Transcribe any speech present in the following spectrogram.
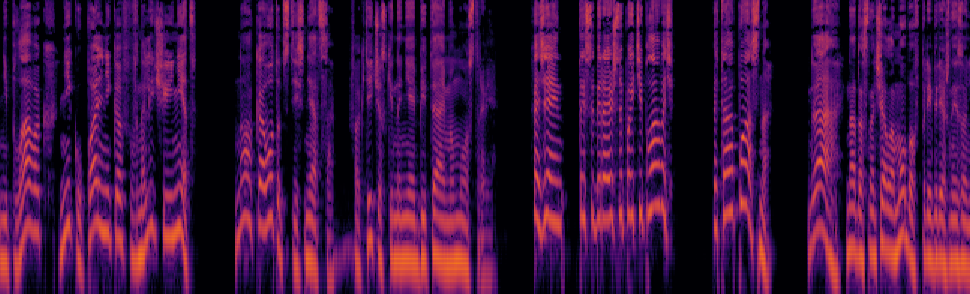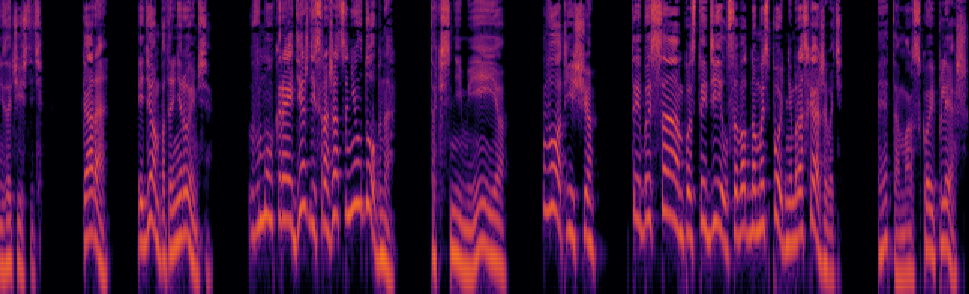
Ни плавок, ни купальников в наличии нет. Но кого тут стесняться, фактически на необитаемом острове. «Хозяин, ты собираешься пойти плавать? Это опасно!» «Да, надо сначала мобов в прибрежной зоне зачистить. Кара, идем потренируемся». «В мокрой одежде сражаться неудобно». «Так сними ее». «Вот еще. Ты бы сам постыдился в одном из подням расхаживать. Это морской пляж.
